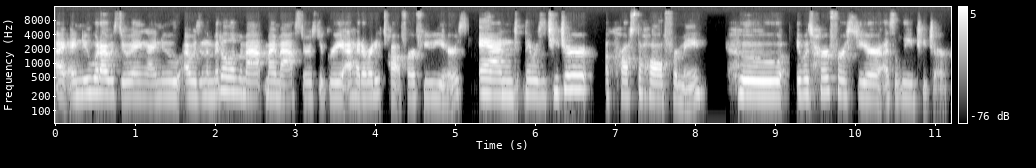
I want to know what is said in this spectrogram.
I, I, knew what I was doing. I knew I was in the middle of ma- my master's degree. I had already taught for a few years. And there was a teacher across the hall from me who it was her first year as a lead teacher.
